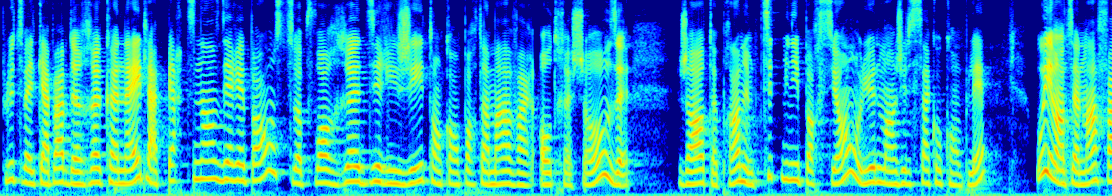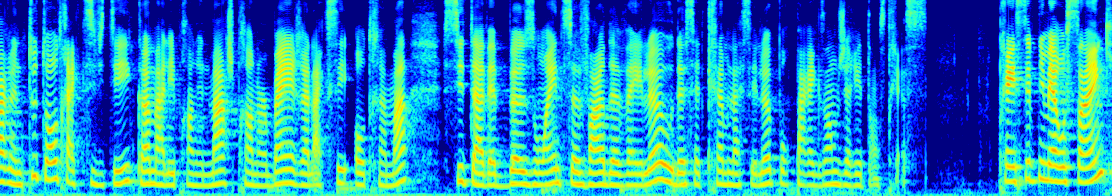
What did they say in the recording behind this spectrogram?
plus tu vas être capable de reconnaître la pertinence des réponses, tu vas pouvoir rediriger ton comportement vers autre chose genre te prendre une petite mini portion au lieu de manger le sac au complet, ou éventuellement faire une toute autre activité comme aller prendre une marche, prendre un bain, relaxer autrement si tu avais besoin de ce verre de vin-là ou de cette crème glacée-là pour, par exemple, gérer ton stress. Principe numéro 5,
